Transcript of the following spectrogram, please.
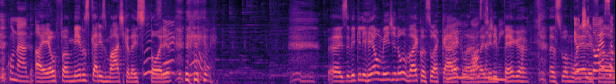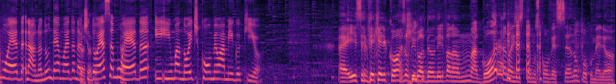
Tô com nada. A elfa menos carismática da história. Aí você vê que ele realmente não vai com a sua cara, É, gosta mas ele mim. pega a sua moeda Eu te e dou fala... essa moeda. Não, não, não dei a moeda, não. Tá, eu te tá, dou tá. essa moeda e, e uma noite com o meu amigo aqui, ó. Aí você vê que ele corta o bigodão dele e fala: Hum, agora nós estamos conversando um pouco melhor.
